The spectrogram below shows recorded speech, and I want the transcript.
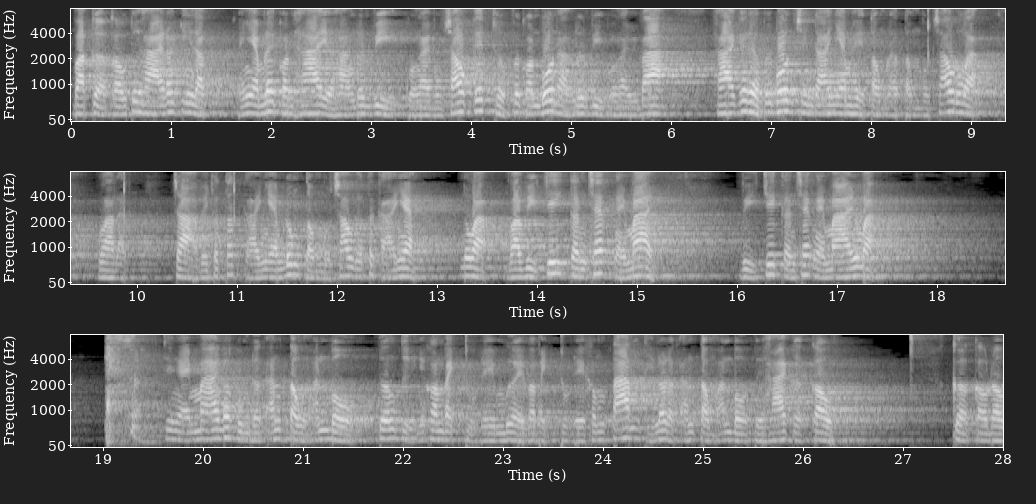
Và cửa cầu thứ hai đó chính là anh em lấy con hai ở hàng đơn vị của ngày mùng 6 kết hợp với con 4 hàng đơn vị của ngày 13 hai kết hợp với 4 sinh ra anh em hệ tổng là tổng 16 đúng không ạ? Và đã trả về cho tất cả anh em đúng tổng 16 cho tất cả anh em, đúng không ạ? Và vị trí cần xét ngày mai. Vị trí cần xét ngày mai, đúng không ạ? Thì ngày mai nó cũng được ăn tổng, ăn bổ. Tương tự như con bạch thủ đề 10 và bạch thủ đề 08 thì nó được ăn tổng, ăn bổ từ hai cửa cầu cửa cầu đầu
